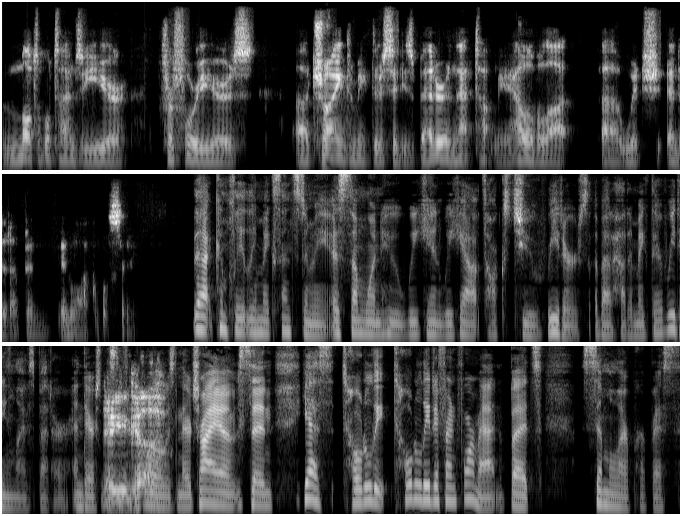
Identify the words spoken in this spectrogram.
multiple times a year for four years, uh, trying to make their cities better. And that taught me a hell of a lot, uh, which ended up in, in Walkable City. That completely makes sense to me as someone who week in, week out talks to readers about how to make their reading lives better and their specific woes and their triumphs. And yes, totally, totally different format, but similar purpose.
